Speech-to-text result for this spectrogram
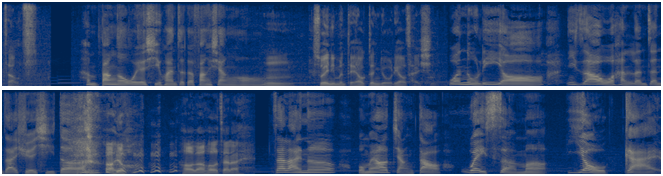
这样子。很棒哦，我也喜欢这个方向哦。嗯，所以你们得要更有料才行。我努力哦，你知道我很认真在学习的。哎呦，好，然后再来，再来呢，我们要讲到为什么又改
